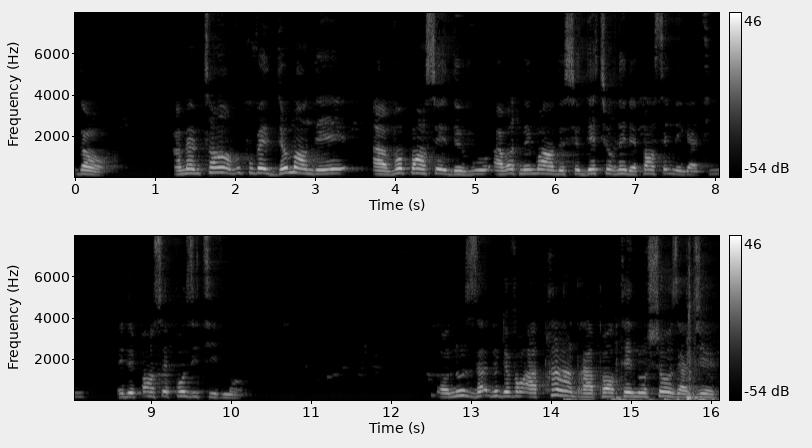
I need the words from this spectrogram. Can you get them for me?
Donc, en même temps, vous pouvez demander à vos pensées de vous, à votre mémoire de se détourner des pensées négatives et de penser positivement. Donc, nous, devons apprendre à porter nos choses à Dieu.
